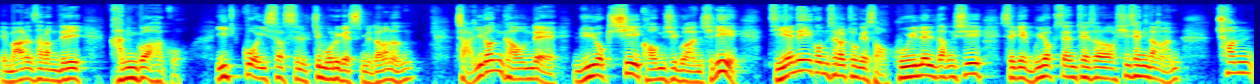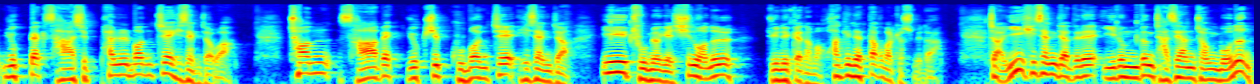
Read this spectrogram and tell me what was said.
많은 사람들이 간과하고 잊고 있었을지 모르겠습니다만은 자 이런 가운데 뉴욕시 검시관실이 DNA 검사를 통해서 9.11 당시 세계 무역센터에서 희생당한 1648번째 희생자와 1469번째 희생자 이 두 명의 신원을 뒤늦게나마 확인했다고 밝혔습니다. 자, 이 희생자들의 이름 등 자세한 정보는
